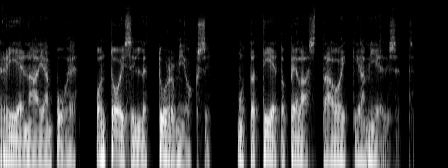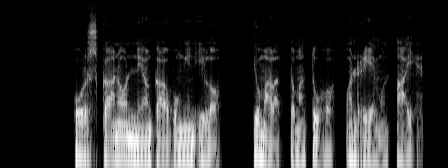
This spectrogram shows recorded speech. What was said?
Rienaajan puhe on toisille turmioksi, mutta tieto pelastaa oikeamieliset. Hurskaan onni on kaupungin ilo, jumalattoman tuho on riemun aihe.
